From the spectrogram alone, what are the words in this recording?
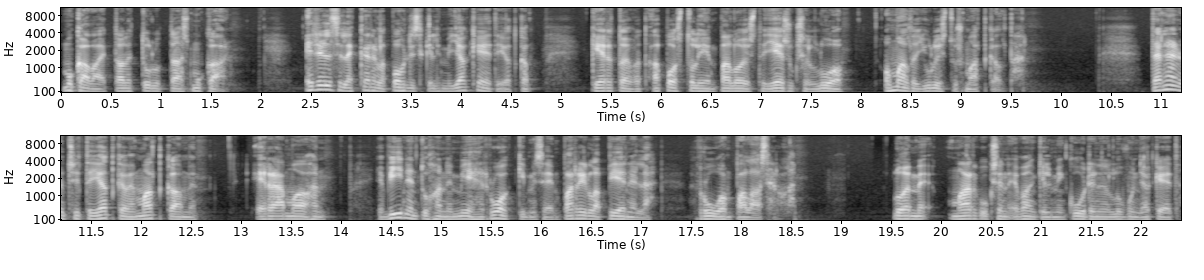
Mukavaa, että olet tullut taas mukaan. Edellisellä kerralla pohdiskelimme jakeita, jotka kertoivat apostolien paloista Jeesuksen luo omalta julistusmatkaltaan. Tänään nyt sitten jatkamme matkaamme erämaahan ja viiden tuhannen miehen ruokkimiseen parilla pienellä ruoan palasella. Luemme Markuksen evankelmin kuudennen luvun jakeet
